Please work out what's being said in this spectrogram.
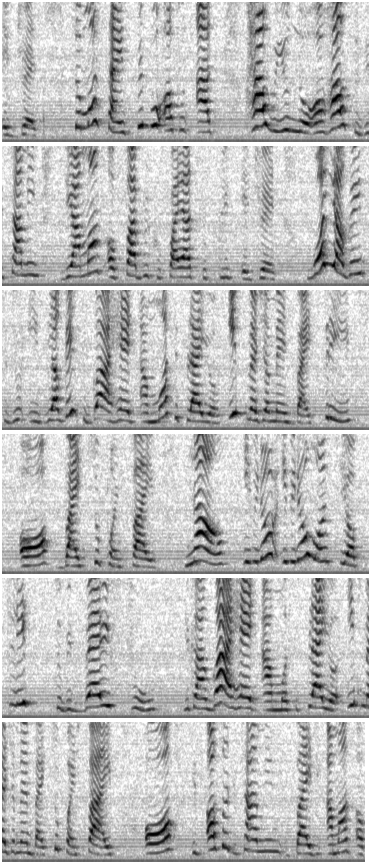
a dress. So most times people often ask how will you know or how to determine the amount of fabric required to pleat a dress what you are going to do is you are going to go ahead and multiply your hip measurement by 3 or by 2.5 now if you don't if you don't want your pleats to be very full you can go ahead and multiply your hip measurement by 2.5 or it's also determined by the amount of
